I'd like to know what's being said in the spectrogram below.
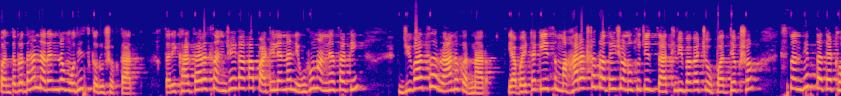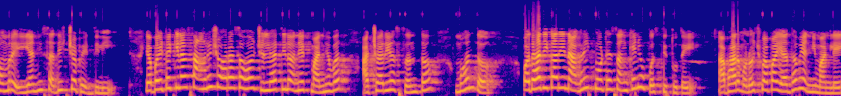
पंतप्रधान नरेंद्र मोदीच करू शकतात. तरी खासदार संजय काका पाटील यांना निवडून आणण्यासाठी जीवाचं रान करणार. या बैठकीस महाराष्ट्र प्रदेश अनुसूचित जाती विभागाचे उपाध्यक्ष संदीप तात्या ठोंबरे यांनी सदिच्छा भेट दिली. या बैठकीला सांगली शहरासह जिल्ह्यातील अनेक मान्यवर आचार्य संत महंत पदाधिकारी नागरिक मोठ्या संख्येने उपस्थित होते. आभार मनोज बाबा यादव यांनी मानले.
